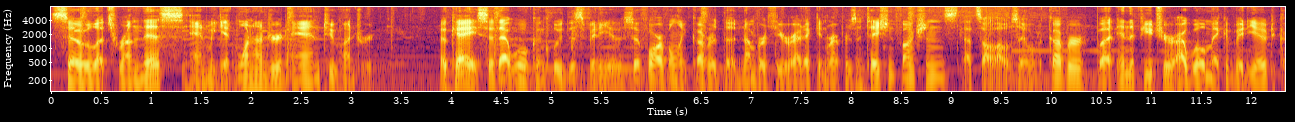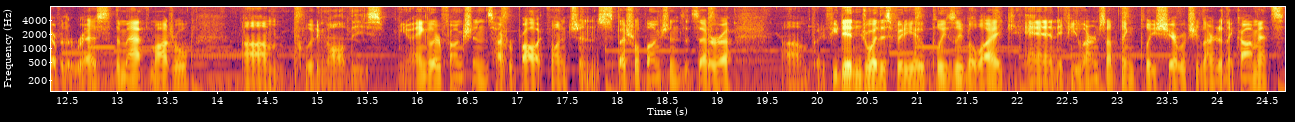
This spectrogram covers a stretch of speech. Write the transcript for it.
So let's run this and we get 100 and 200. Okay, so that will conclude this video. So far I've only covered the number theoretic and representation functions. That's all I was able to cover. But in the future, I will make a video to cover the rest of the math module, um, including all these you know, angular functions, hyperbolic functions, special functions, etc. Um, but if you did enjoy this video, please leave a like. And if you learned something, please share what you learned in the comments.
